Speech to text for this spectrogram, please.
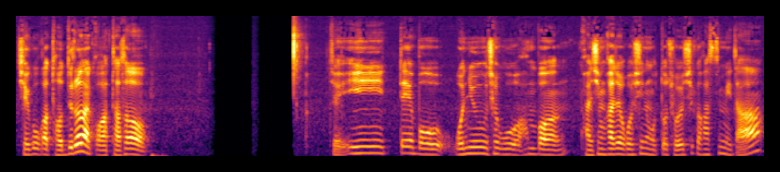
재고가 더 늘어날 것 같아서 이제 이때 뭐 원유 재고 한번 관심 가져보시는 것도 좋으실 것 같습니다.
